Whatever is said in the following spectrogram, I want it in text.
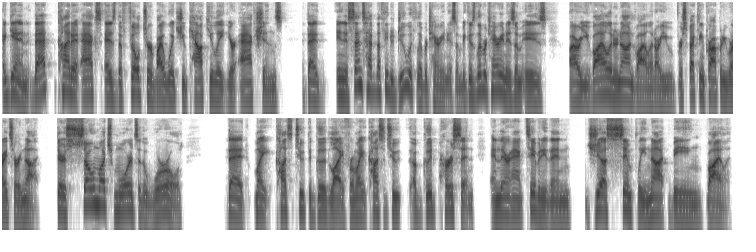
again, that kind of acts as the filter by which you calculate your actions that, in a sense, have nothing to do with libertarianism because libertarianism is are you violent or nonviolent? Are you respecting property rights or not? There's so much more to the world that might constitute the good life or might constitute a good person and their activity than just simply not being violent.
